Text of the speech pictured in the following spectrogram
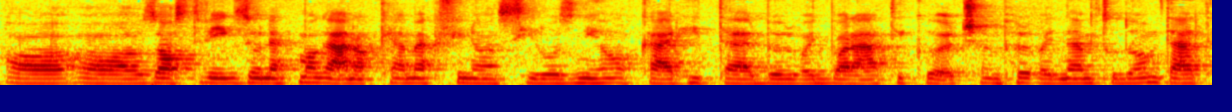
a, az azt végzőnek magának kell megfinanszírozni, akár hitelből, vagy baráti kölcsönből, vagy nem tudom. Tehát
